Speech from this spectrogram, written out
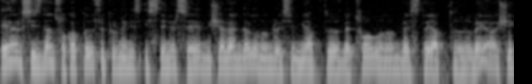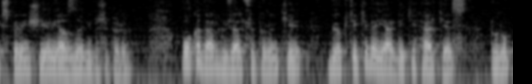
Eğer sizden sokakları süpürmeniz istenirse Michelangelo'nun resim yaptığı, Beethoven'ın beste yaptığı veya Shakespeare'in şiir yazdığı gibi süpürün. O kadar güzel süpürün ki gökteki ve yerdeki herkes durup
